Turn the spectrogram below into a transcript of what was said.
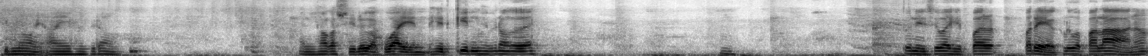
ก็เอาหมาก็คิดน้อยไอเพิ่นพี่น้อง อันนี้เขาก็สิเลือกไว้เฮ็ดกินให้พี่น้องเอ้ยตัวนี้สิไว้เฮ็ดปลาปลาแดกหรือว่าปลาล่าเนาะ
